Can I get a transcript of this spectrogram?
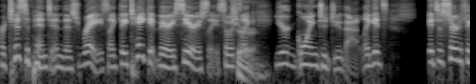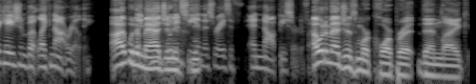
participant in this race, like they take it very seriously. So it's like you're going to do that. Like it's it's a certification, but like not really. I would Like, imagine you wouldn't it's be in this race if, and not be certified. I would imagine it's more corporate than like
